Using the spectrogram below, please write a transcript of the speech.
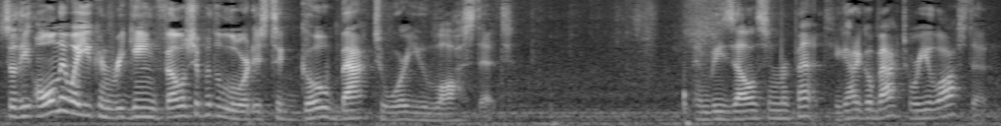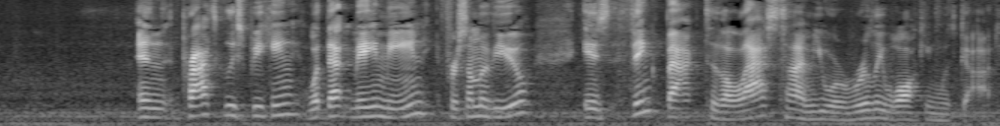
So the only way you can regain fellowship with the Lord is to go back to where you lost it and be zealous and repent. You got to go back to where you lost it. And practically speaking, what that may mean for some of you is think back to the last time you were really walking with God.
